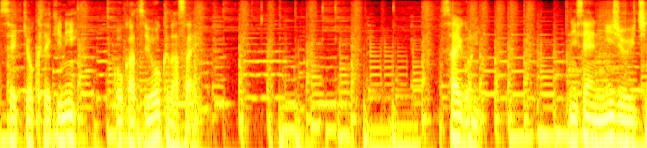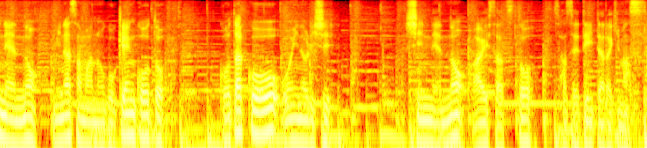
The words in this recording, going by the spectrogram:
積極的にご活用ください最後に2021年の皆様のご健康とご多幸をお祈りし新年の挨拶とさせていただきます。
